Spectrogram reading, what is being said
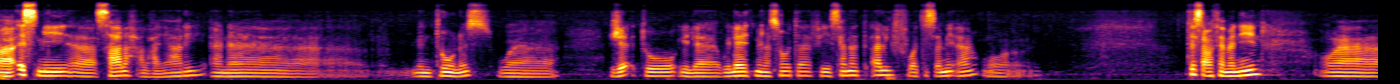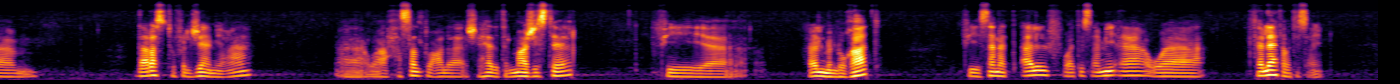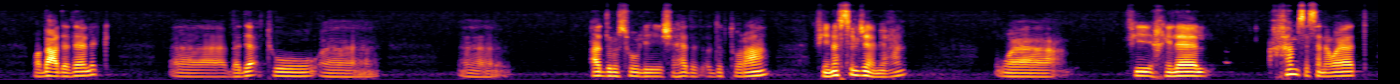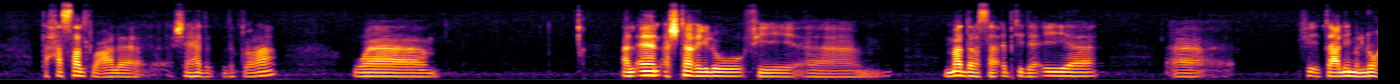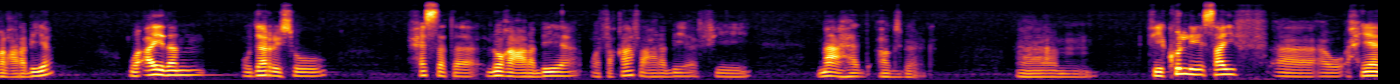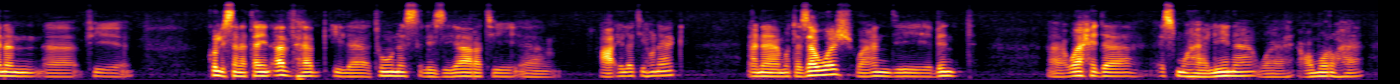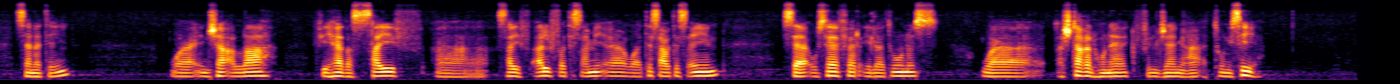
اسمي صالح العياري. أنا من تونس وجئت إلى ولاية مينيسوتا في سنة 1989 ودرست في الجامعة وحصلت على شهادة الماجستير في علم اللغات في سنة 1993 وبعد ذلك بدأت أدرس لشهادة الدكتوراه في نفس الجامعة وفي خلال خمس سنوات تحصلت على شهادة الدكتوراه والآن أشتغل في مدرسة ابتدائية في تعليم اللغة العربية وأيضا أدرس حصة لغة عربية وثقافة عربية في معهد أوكسبرغ. في كل صيف أو أحيانا في كل سنتين أذهب إلى تونس لزيارة عائلتي هناك. أنا متزوج وعندي بنت واحدة اسمها لينا وعمرها سنتين. وإن شاء الله في هذا الصيف صيف 1999 سأسافر إلى تونس وأشتغل هناك في الجامعة التونسية.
